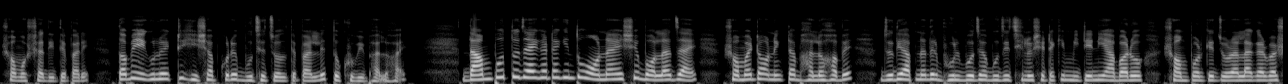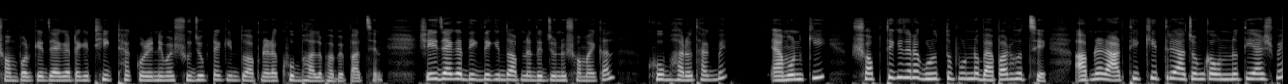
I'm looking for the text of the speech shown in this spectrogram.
সমস্যা দিতে পারে। তবে এগুলো একটু হিসাব করে বুঝে চলতে পারলে তো খুবই ভালো হয়। দাম্পত্য জায়গাটা কিন্তু অনায়াসে বলা যায় সময়টা অনেকটা ভালো হবে। যদি আপনাদের ভুল বোঝাবুঝি ছিল সেটাকে মিটে নিয়ে আবারও সম্পর্কে জোড়া লাগার বা সম্পর্কের জায়গাটাকে ঠিকঠাক করে নেবার সুযোগটা কিন্তু আপনারা খুব ভালোভাবে পাচ্ছেন। সেই জায়গার দিক দিয়ে কিন্তু আপনাদের জন্য সময়কাল খুব ভালো থাকবে। এমনকি সবথেকে যারা গুরুত্বপূর্ণ ব্যাপার হচ্ছে, আপনার আর্থিক ক্ষেত্রে আচমকা উন্নতি আসবে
